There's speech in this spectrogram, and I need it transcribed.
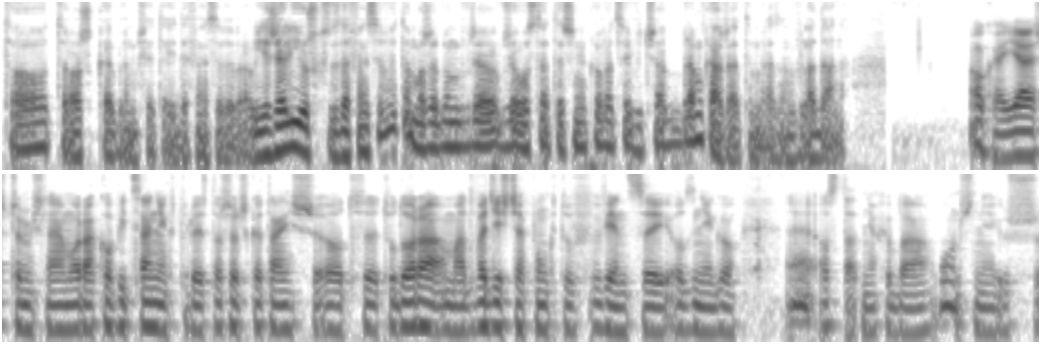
to troszkę bym się tej defensywy brał. Jeżeli już z defensywy, to może bym wziął, wziął ostatecznie Kowacewicza bramkarza, tym razem Wladana. Okej, okay, ja jeszcze myślałem o Rakowicanie, który jest troszeczkę tańszy od Tudora, a ma 20 punktów więcej od niego. E, ostatnio chyba łącznie już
